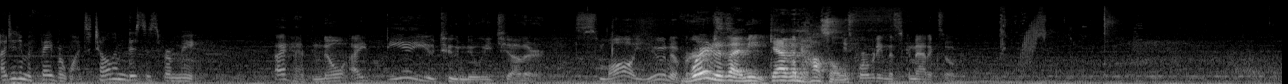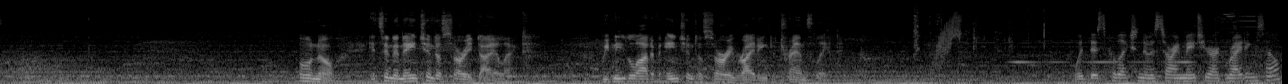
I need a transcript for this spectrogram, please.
I did him a favor once. Tell him this is for me. I had no idea you two knew each other. Small universe. Where did I meet Gavin Okay, Hossle? He's forwarding the schematics over. Oh no, it's in an ancient Asari dialect. We'd need a lot of ancient Asari writing to translate. Would this collection of Asari matriarch writings help?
